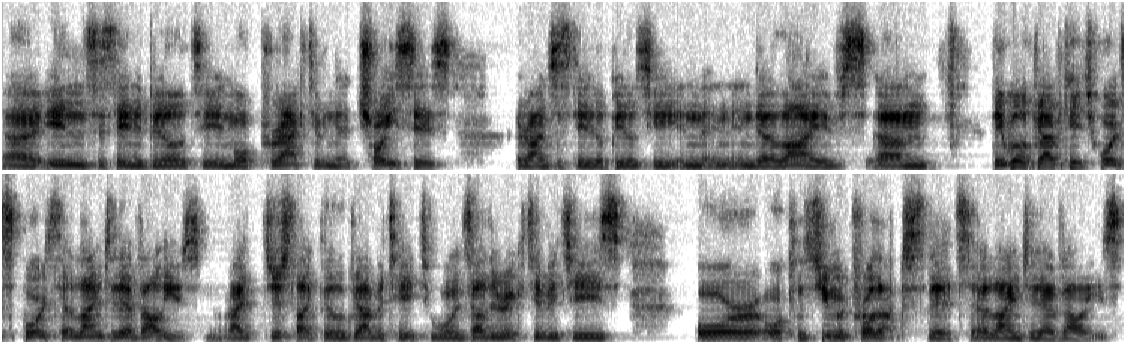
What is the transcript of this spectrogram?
uh, in sustainability and more proactive in their choices around sustainability in, in, in their lives, um, they will gravitate towards sports that align to their values, right? Just like they'll gravitate towards other activities or, or consumer products that align to their values.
